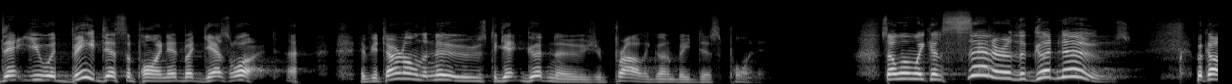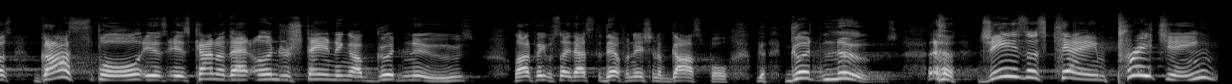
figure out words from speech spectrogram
that you would be disappointed, but guess what? if you turn on the news to get good news, you're probably going to be disappointed. So when we consider the good news, because gospel is, is kind of that understanding of good news, a lot of people say that's the definition of gospel. Good news. Jesus came preaching.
